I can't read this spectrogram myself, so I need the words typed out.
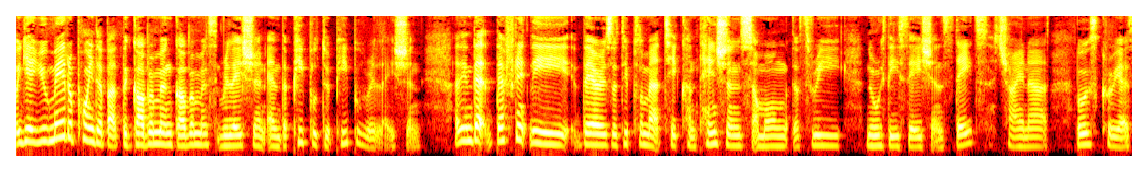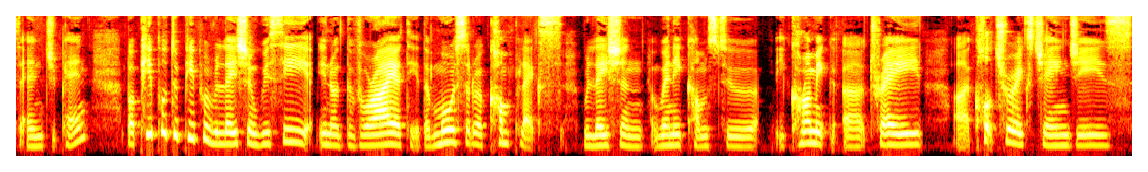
Yeah, you made a point about the government government relation and the people to people relation. I think that definitely there is a diplomatic contentions among the three Northeast Asian states, China, both Koreas and Japan. But people to people relation, we see, you know, the variety, the more sort of complex relation when it comes to economic uh, trade, uh, cultural exchanges,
